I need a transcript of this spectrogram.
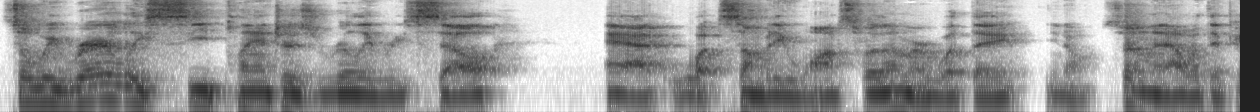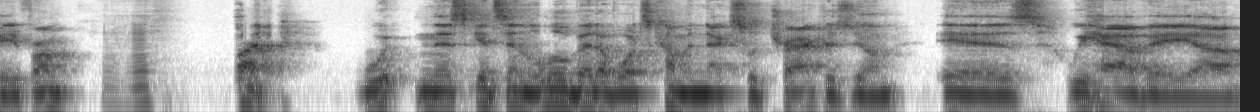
So we rarely see planters really resell at what somebody wants for them or what they, you know, certainly not what they paid for them. Mm-hmm. But and this gets in a little bit of what's coming next with Tractor Zoom is we have a uh,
